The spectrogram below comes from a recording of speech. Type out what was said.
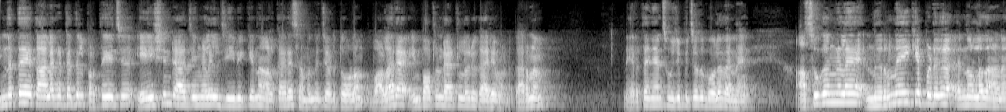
ഇന്നത്തെ കാലഘട്ടത്തിൽ പ്രത്യേകിച്ച് ഏഷ്യൻ രാജ്യങ്ങളിൽ ജീവിക്കുന്ന ആൾക്കാരെ സംബന്ധിച്ചിടത്തോളം വളരെ ഇമ്പോർട്ടന്റ് ആയിട്ടുള്ള ഒരു കാര്യമാണ്. കാരണം നേരത്തെ ഞാൻ സൂചിപ്പിച്ചതുപോലെ തന്നെ അസുഖങ്ങളെ നിർണയിക്കപ്പെടുക എന്നുള്ളതാണ്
